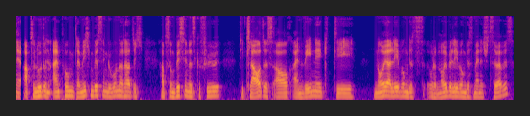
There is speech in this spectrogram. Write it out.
Ja, absolut. Und ein Punkt, der mich ein bisschen gewundert hat, ich habe so ein bisschen das Gefühl, die Cloud ist auch ein wenig die Neuerlebung des oder Neubelebung des Managed Service.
